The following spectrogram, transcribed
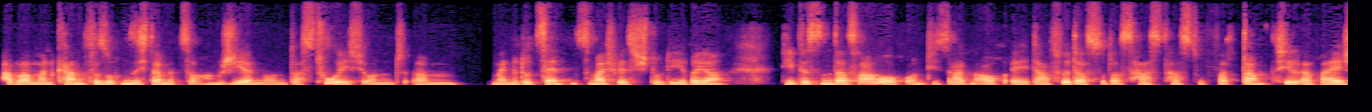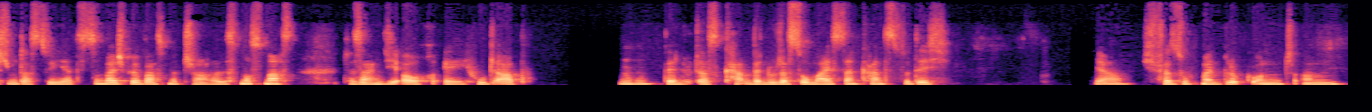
Aber man kann versuchen, sich damit zu arrangieren und das tue ich. Und ähm, meine Dozenten zum Beispiel, ich studiere ja, die wissen das auch und die sagen auch, ey, dafür, dass du das hast, hast du verdammt viel erreicht und dass du jetzt zum Beispiel was mit Journalismus machst, da sagen die auch, ey, Hut ab, mhm. wenn du das wenn du das so meistern kannst für dich. Ja, ich versuche mein Glück und ähm,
